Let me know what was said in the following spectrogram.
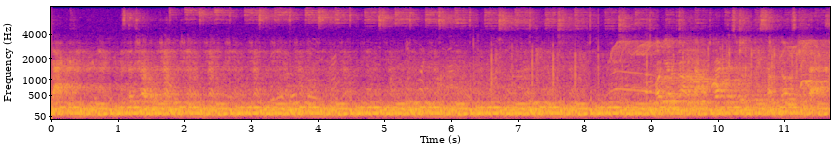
Tak, zdecydowanie. On your ground now, practice with some non-speed.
